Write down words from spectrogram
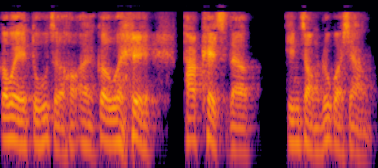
各位读者和呃各位 Podcast 的听众，如果想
